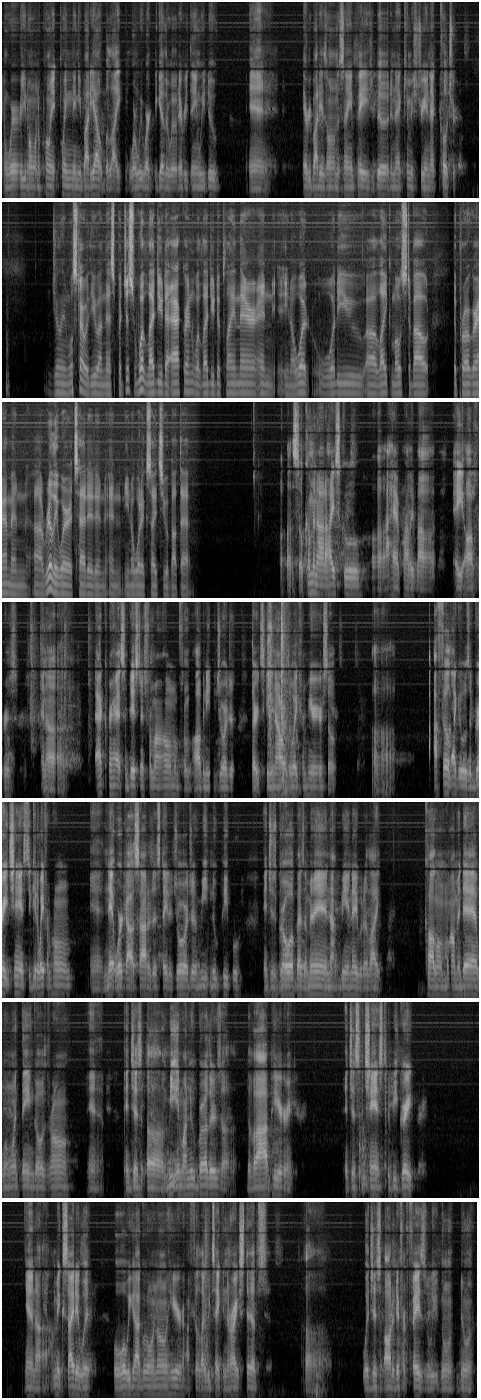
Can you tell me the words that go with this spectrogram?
and where you don't want to point point anybody out, but like where we work together with everything we do and everybody is on the same page, building that chemistry and that culture. Julian, we'll start with you on this, but just what led you to Akron? What led you to playing there? And you know, what what do you uh, like most about the program, and uh, really where it's headed, and and you know what excites you about that? Uh, so coming out of high school, uh, I had probably about eight offers, and uh, Akron had some distance from my home. I'm from Albany, Georgia, 13 hours away from here. So uh, I felt like it was a great chance to get away from home and network outside of the state of Georgia, meet new people, and just grow up as a man, not being able to like call on mom and dad when one thing goes wrong, and and just uh, meeting my new brothers, uh, the vibe here, and, and just a chance to be great. And uh, I'm excited with, with what we got going on here. I feel like we're taking the right steps uh, with just all the different phases we've going doing.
